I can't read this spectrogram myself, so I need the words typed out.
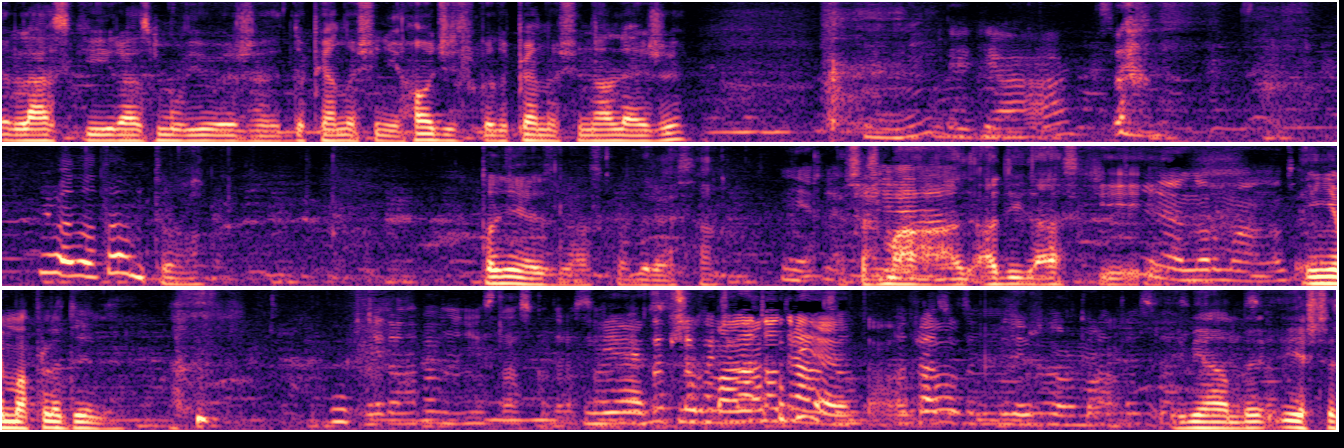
y, laski raz mówiły, że do piano się nie chodzi, tylko do piano się należy. Wywiad. Nie ma no tamto. To nie jest laska dresa. Nie, Chociaż ma ad- adidaski nie, normalne. I nie ma pletyny. Nie, to na pewno nie jest laska dresowa. Nie, Jakby to przechodziła normalna to od razu. kobieta, Od razu od to razu to jest I laska miałaby, jeszcze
